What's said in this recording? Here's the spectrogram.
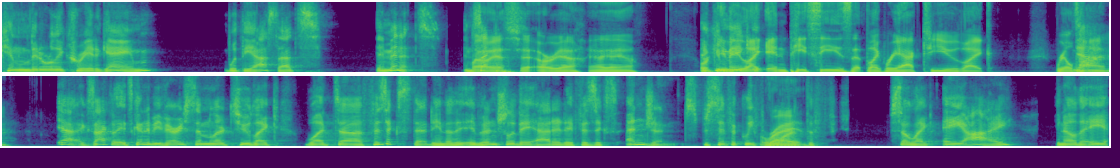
can literally create a game with the assets in minutes. In Oh seconds. yes, or yeah, yeah, yeah, yeah. Or It can you like it- NPCs that like react to you like real Yeah. time. Yeah, exactly. It's going to be very similar to like what uh, physics did. You know, they, eventually they added a physics engine specifically for Right. the. So like AI, you know, the AI. You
